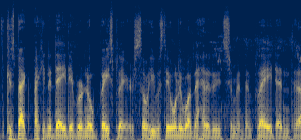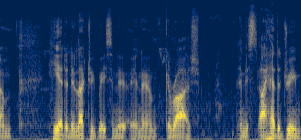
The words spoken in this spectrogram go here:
because back back in the day there were no bass players, so he was the only one that had an instrument and played. And um, he had an electric bass in a, in a garage, and I had a dream.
